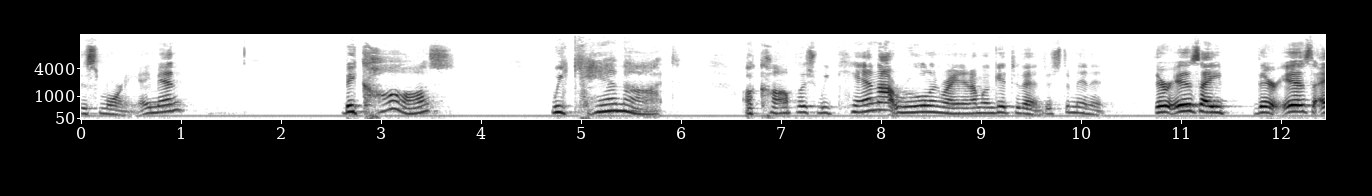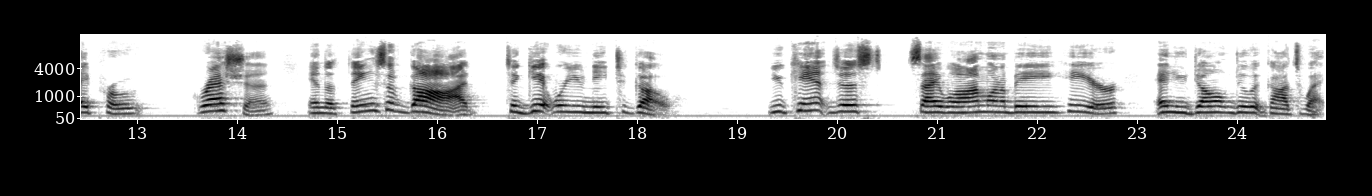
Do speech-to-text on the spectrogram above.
this morning. Amen? Because we cannot accomplish, we cannot rule and reign, and I'm going to get to that in just a minute. There is a there is a progression in the things of God to get where you need to go. You can't just say, Well, I'm going to be here, and you don't do it God's way.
